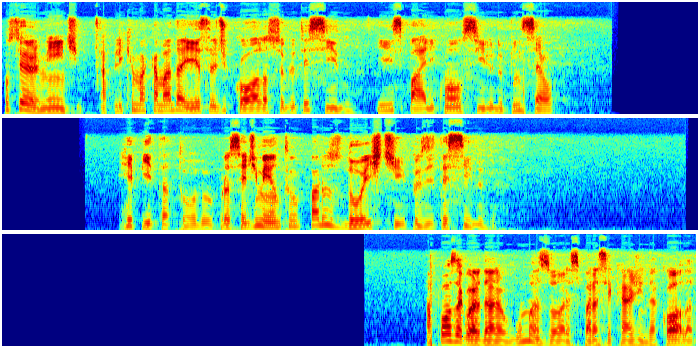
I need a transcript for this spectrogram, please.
Posteriormente, aplique uma camada extra de cola sobre o tecido e espalhe com auxílio do pincel. Repita todo o procedimento para os dois tipos de tecido. Após aguardar algumas horas para a secagem da cola,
